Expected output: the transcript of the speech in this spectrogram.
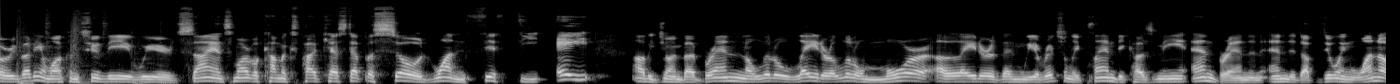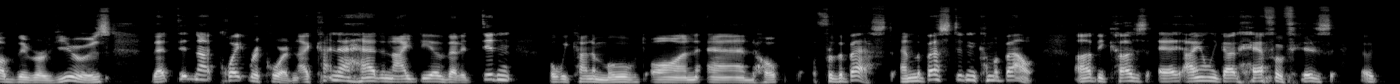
Hello, everybody, and welcome to the Weird Science Marvel Comics Podcast, episode 158. I'll be joined by Brandon a little later, a little more uh, later than we originally planned, because me and Brandon ended up doing one of the reviews that did not quite record. And I kind of had an idea that it didn't, but we kind of moved on and hoped for the best. And the best didn't come about uh, because uh, I only got half of his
